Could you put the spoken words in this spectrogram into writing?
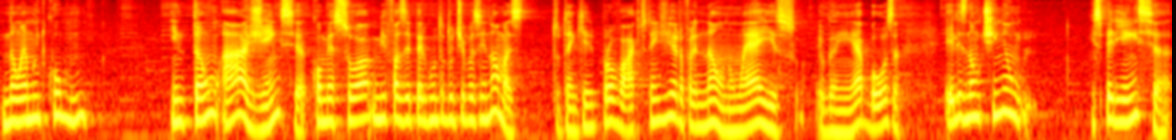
não é muito comum. Então a agência começou a me fazer pergunta do tipo assim: "Não, mas tu tem que provar que tu tem dinheiro". Eu falei: "Não, não é isso. Eu ganhei a bolsa". Eles não tinham experiência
